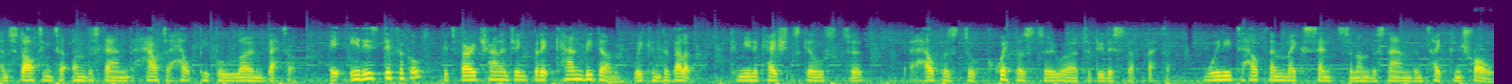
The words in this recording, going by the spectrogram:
and starting to understand how to help people learn better. It, it is difficult, it's very challenging, but it can be done. We can develop communication skills to help us, to equip us to, uh, to do this stuff better. We need to help them make sense and understand and take control.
